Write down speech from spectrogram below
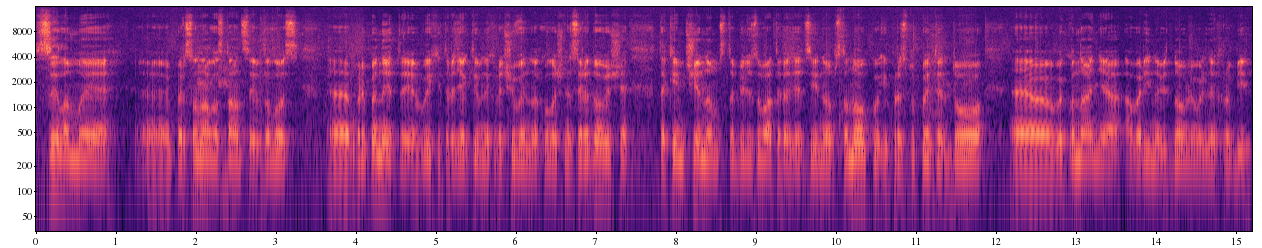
силами е, персоналу станції вдалося е, припинити вихід радіоактивних речовин на колишнє середовище, таким чином стабілізувати радіаційну обстановку і приступити до е, виконання аварійно-відновлювальних робіт.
